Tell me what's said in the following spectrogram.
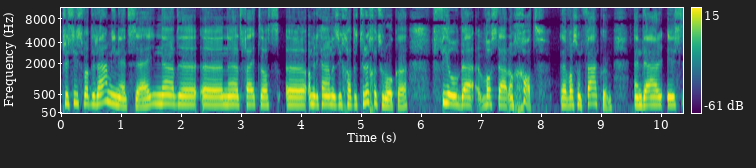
Precies wat Rami net zei. Na, de, uh, na het feit dat uh, Amerikanen zich hadden teruggetrokken, viel daar, was daar een gat. Er was een vacuüm. En daar is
